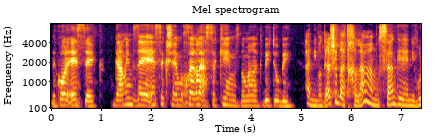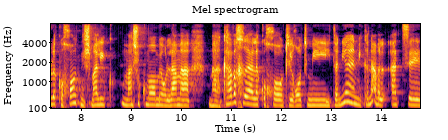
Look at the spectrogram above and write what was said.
לכל עסק. גם אם זה עסק שמוכר לעסקים, זאת אומרת B2B. אני מודה שבהתחלה המושג אה, ניהול לקוחות נשמע לי משהו כמו מעולם המעקב אחרי הלקוחות, לראות מי התעניין, מי קנה, אבל את אה,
